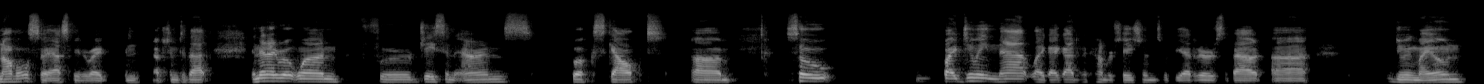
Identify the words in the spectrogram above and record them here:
novels so he asked me to write an introduction to that and then i wrote one for jason aaron's book scalped um so by doing that like i got into conversations with the editors about uh doing my own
